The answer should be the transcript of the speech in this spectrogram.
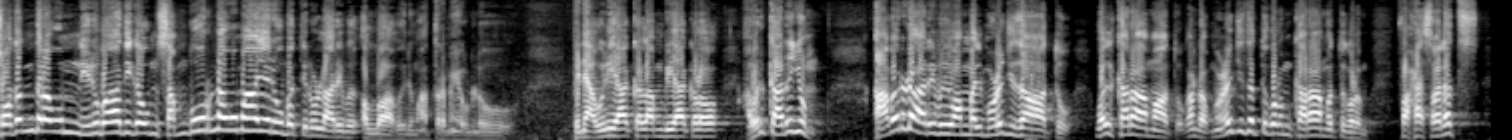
സ്വതന്ത്രവും നിരുപാധികവും സമ്പൂർണവുമായ രൂപത്തിലുള്ള അറിവ് അള്ളാഹുവിന് മാത്രമേ ഉള്ളൂ. പിന്നെ ഔലിയാക്കൾ അമ്പിയാക്കളോ അവർക്കറിയും. അവരുടെ അറിവ് അമ്മൽ മുഴജിതാത്തു വൽ കറാമാത്തു. കണ്ടോ? മുഴജിതത്തുകളും കറാമത്തുകളും. ഫഹസലത്ത്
